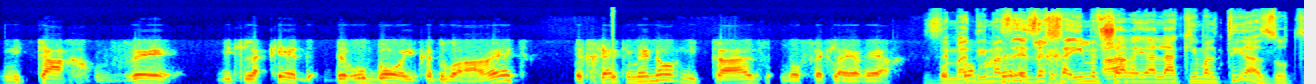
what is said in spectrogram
ניתח ומתלכד ברובו עם כדור הארץ, וחלק ממנו ניתז והופך לירח. זה מדהים, אז איזה חיים אפשר היה להקים על תיאה הזאת,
